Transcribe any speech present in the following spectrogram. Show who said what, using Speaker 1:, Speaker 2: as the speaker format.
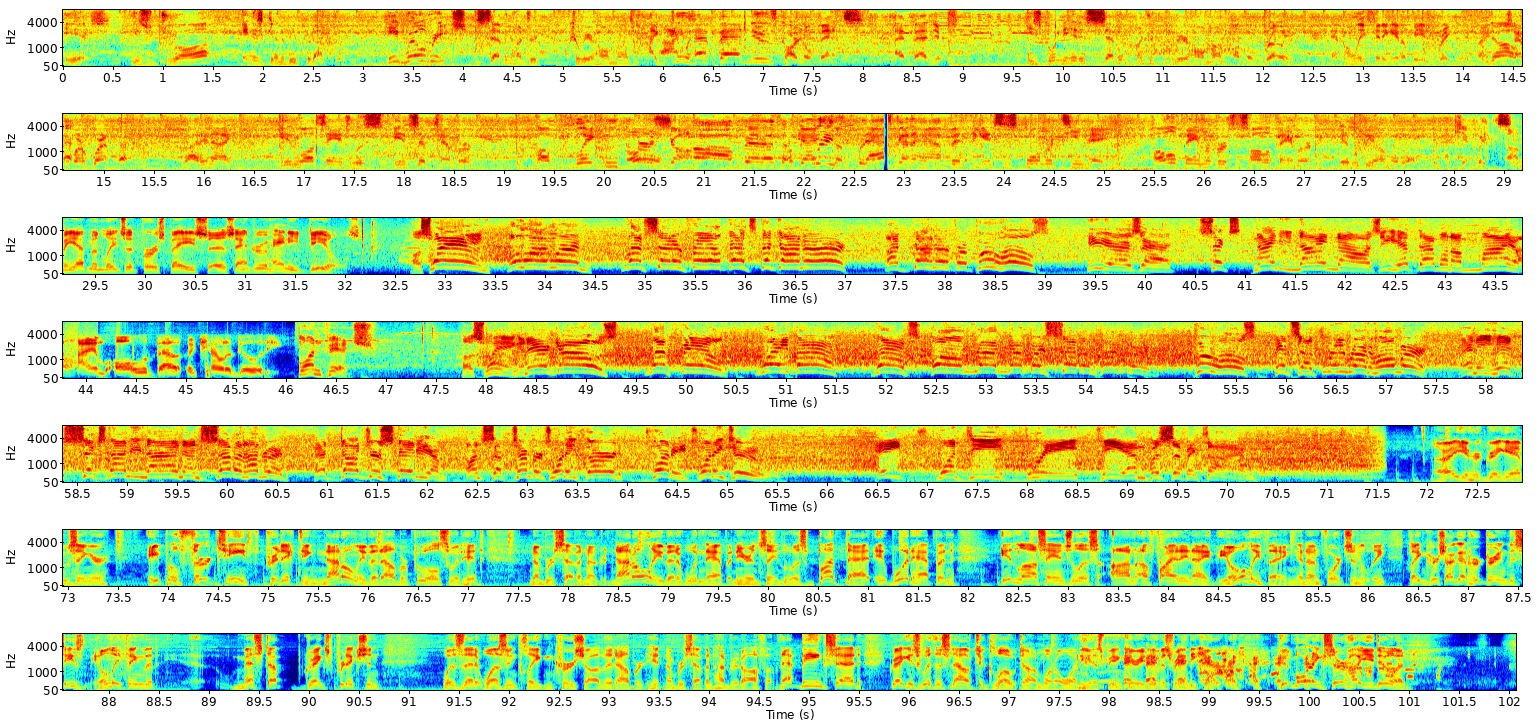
Speaker 1: He is. He's a draw, and he's going to be productive. He will reach 700 career home runs. I do have bad news, Cardinal fans. I have bad news. He's going to hit his 700th career home run on the road.
Speaker 2: And only fitting it'll be in Wrigley, right?
Speaker 1: No.
Speaker 2: Is that where- where-
Speaker 1: Friday night in Los Angeles in September of Clayton oh. Kershaw.
Speaker 3: Oh man, that's a
Speaker 1: Okay,
Speaker 3: crazy
Speaker 1: so that's going to happen against his former teammate. Hall of Famer versus Hall of Famer. It'll be on the road. I can't wait to see
Speaker 4: Tommy Edman leads at first base as Andrew Heaney deals. A swing! A long one! Left center field. That's the gunner! A gunner for Pujols. He is at 699 now as he hit that one a mile.
Speaker 5: I am all about accountability.
Speaker 4: One pitch. A swing, and there it goes! Left field! Way back! That's home run number 700! Pujols hits a three-run homer, and he hit 699 and 700 at Dodger Stadium on September 23rd, 2022. 8.23 p.m. Pacific Time.
Speaker 6: All right, you heard Greg Amsinger April 13th predicting not only that Albert Pujols would hit number 700, not only that it wouldn't happen here in St. Louis, but that it would happen in Los Angeles on a Friday night. The only thing, and unfortunately, Clayton Kershaw got hurt during the season. The only thing that uh, messed up Greg's prediction was that it wasn't Clayton Kershaw that Albert hit number 700 off of. That being said, Greg is with us now to gloat on 101 ESPN. Carey Davis, Randy Carrick. Good morning, sir. How you doing?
